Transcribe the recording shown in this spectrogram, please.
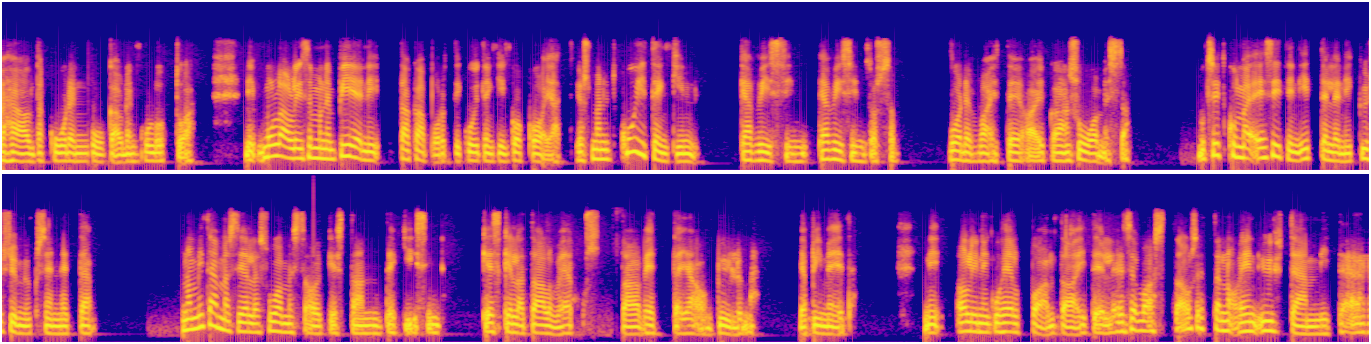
vähän alta kuuden kuukauden kuluttua. Niin mulla oli semmoinen pieni takaportti kuitenkin koko ajan. Jos mä nyt kuitenkin kävisin, kävisin tuossa vuodenvaihteen aikaan Suomessa. Mutta sitten kun mä esitin itselleni kysymyksen, että no mitä mä siellä Suomessa oikeastaan tekisin keskellä talvea, kun saa vettä ja on kylmä ja pimeitä, niin oli niin kuin helppo antaa itselleen se vastaus, että no en yhtään mitään.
